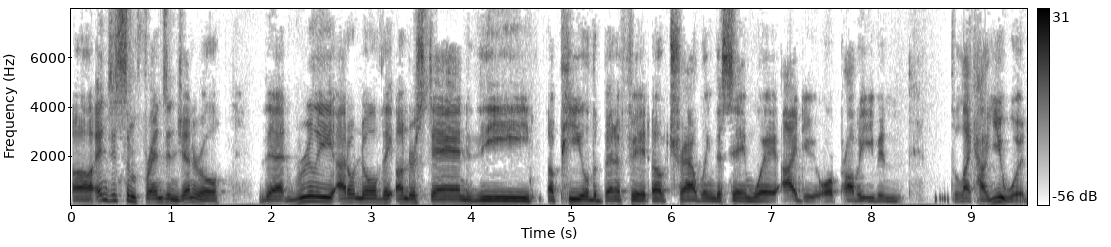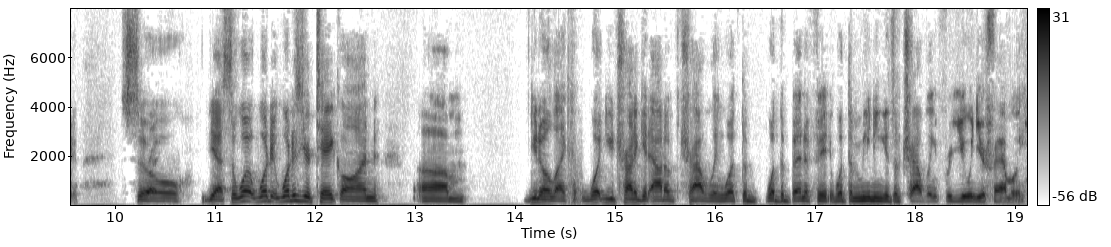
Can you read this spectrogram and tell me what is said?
uh, and just some friends in general that really i don't know if they understand the appeal the benefit of traveling the same way i do or probably even like how you would so right. yeah so what what what is your take on um, you know, like what you try to get out of traveling, what the what the benefit, what the meaning is of traveling for you and your family.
